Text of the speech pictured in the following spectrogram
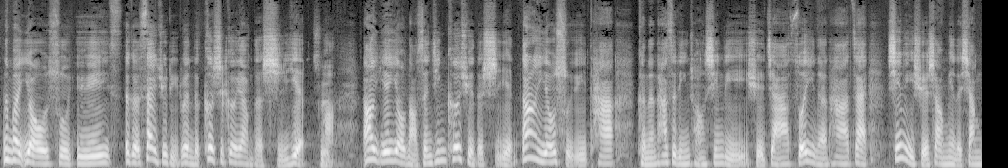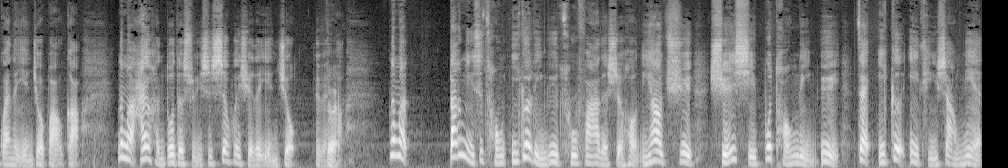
那么有属于这个赛局理论的各式各样的实验啊，然后也有脑神经科学的实验，当然也有属于他可能他是临床心理学家，所以呢他在心理学上面的相关的研究报告。那么还有很多的属于是社会学的研究，对不对？对。那么。当你是从一个领域出发的时候，你要去学习不同领域在一个议题上面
